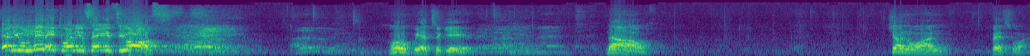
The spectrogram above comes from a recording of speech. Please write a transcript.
And you mean it when you say it's yours. Hope we are together. Now, John 1, verse 1.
